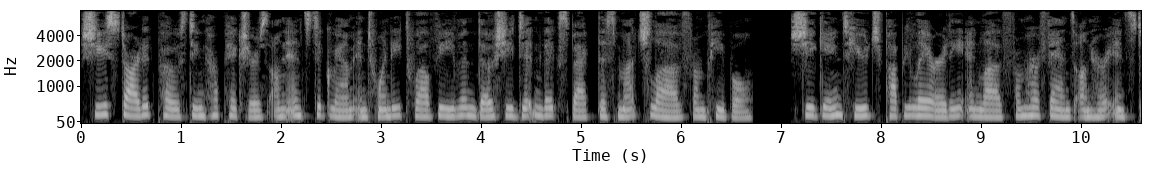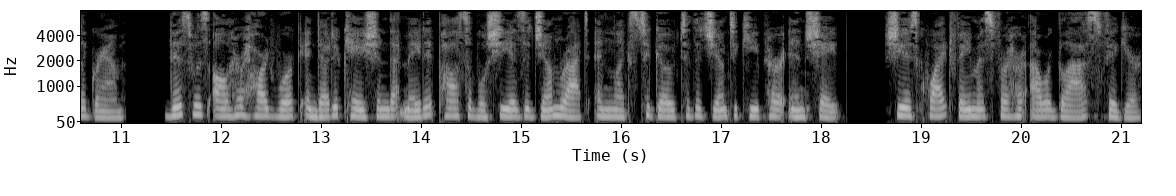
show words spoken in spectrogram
She started posting her pictures on Instagram in 2012 even though she didn't expect this much love from people. She gained huge popularity and love from her fans on her Instagram. This was all her hard work and dedication that made it possible. She is a gym rat and likes to go to the gym to keep her in shape. She is quite famous for her hourglass figure.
